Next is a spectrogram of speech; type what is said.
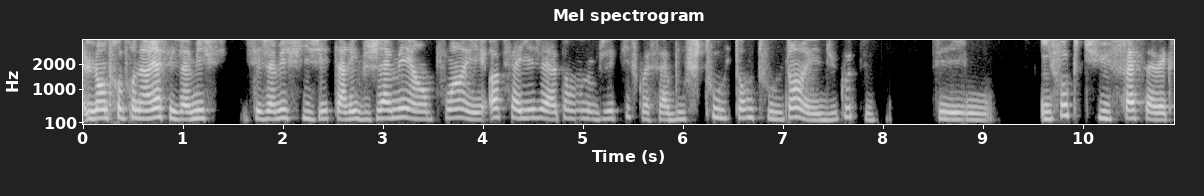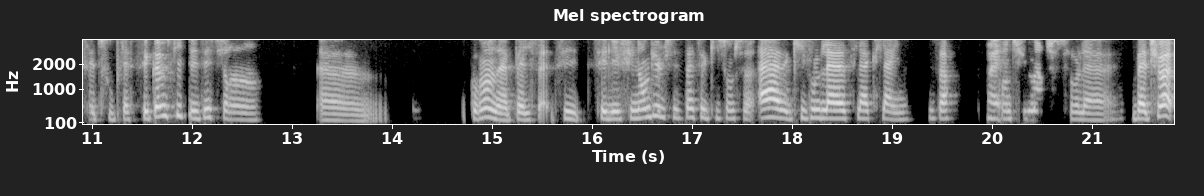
l'entrepreneuriat, c'est jamais c'est jamais figé. T'arrives jamais à un point et hop, ça y est, j'ai atteint mon objectif. Quoi. Ça bouge tout le temps, tout le temps. Et du coup, il faut que tu fasses avec cette souplesse. C'est comme si tu étais sur un. Euh, comment on appelle ça? C'est les funambules, c'est ça ceux qui sont sur. Ah, qui font de la slackline, c'est ça? Quand tu marches sur la. Bah, tu vois,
